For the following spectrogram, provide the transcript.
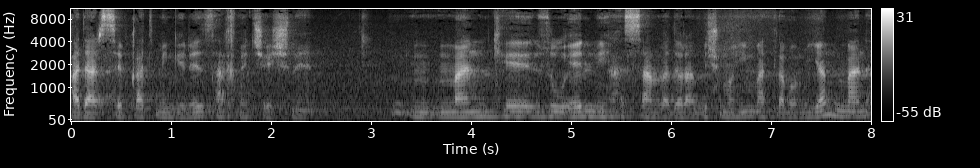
قدر سبقت می‌گیره زخم چشمه. من که زو علمی هستم و دارم به شما این مطلب رو میگم من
